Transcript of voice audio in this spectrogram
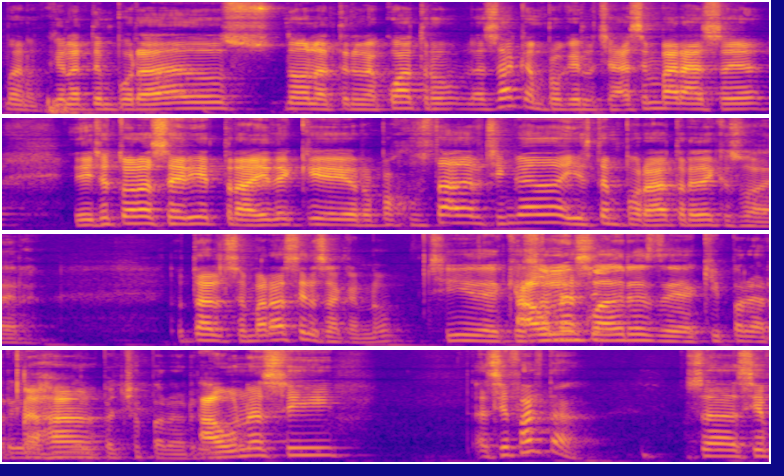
Bueno, que la temporada 2, no, la 3, la 4, la sacan porque la chava se embaraza. Y de hecho, toda la serie trae de que ropa ajustada, la chingada, y esta temporada trae de que sudadera. Total, se embaraza y la sacan, ¿no? Sí, de que Aún salen así- cuadres de aquí para arriba, Ajá. del pecho para arriba. Aún así, hacía falta. O sea, hacía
